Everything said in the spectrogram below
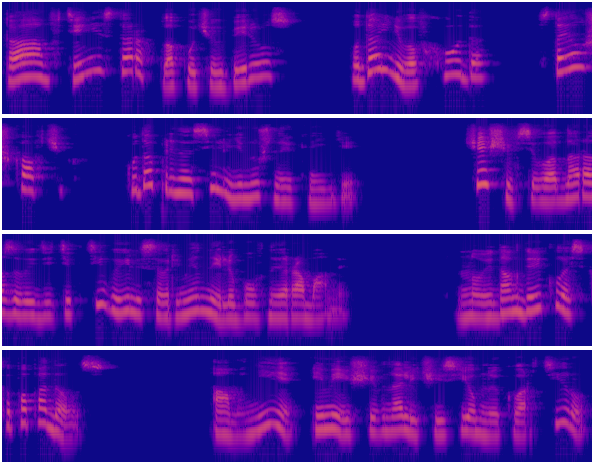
Там, в тени старых плакучих берез, у дальнего входа стоял шкафчик, куда приносили ненужные книги. Чаще всего одноразовые детективы или современные любовные романы. Но иногда и классика попадалась. А мне, имеющей в наличии съемную квартиру,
